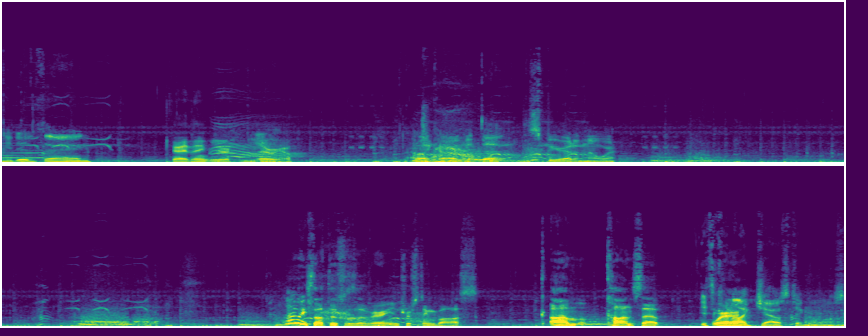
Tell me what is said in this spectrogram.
you did a thing. I think you're. There we go. I like how I get that the spear out of nowhere. I always thought this was a very interesting boss. Um, concept. It's where- kind of like jousting almost.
